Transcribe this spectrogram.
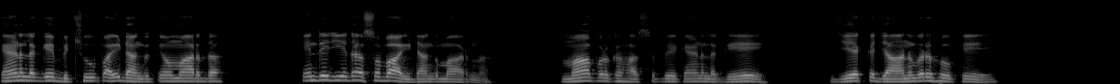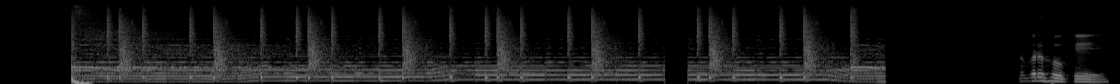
ਕਹਿਣ ਲੱਗੇ, ਬਿੱਛੂ ਭਾਈ ਡੰਗ ਕਿਉਂ ਮਾਰਦਾ? ਕਹਿੰਦੇ ਜੀ, ਇਹਦਾ ਸੁਭਾਅ ਡੰਗ ਮਾਰਨਾ। ਮਹਾਂਪੁਰਖ ਹੱਸ ਪਏ ਕਹਿਣ ਲੱਗੇ, ਜੇ ਇੱਕ ਜਾਨਵਰ ਹੋ ਕੇ ਜਾਨਵਰ ਹੋ ਕੇ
